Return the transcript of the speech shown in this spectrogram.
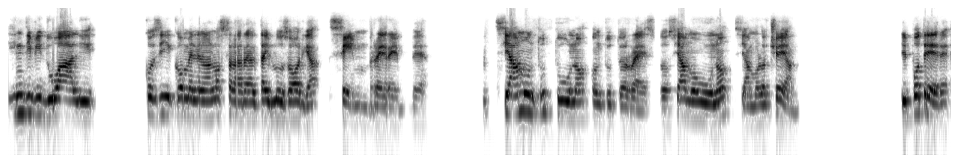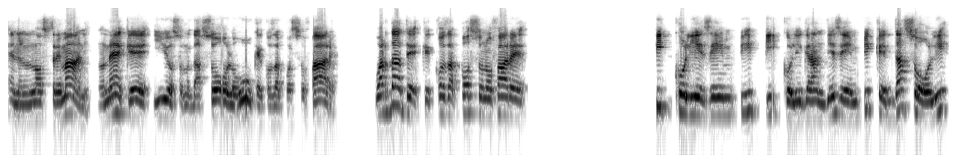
individuali così come nella nostra realtà illusoria sembrerebbe. Siamo un tutt'uno con tutto il resto, siamo uno, siamo l'oceano. Il potere è nelle nostre mani, non è che io sono da solo, uh, che cosa posso fare? Guardate che cosa possono fare piccoli esempi, piccoli grandi esempi che da soli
